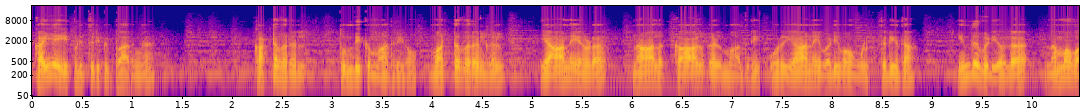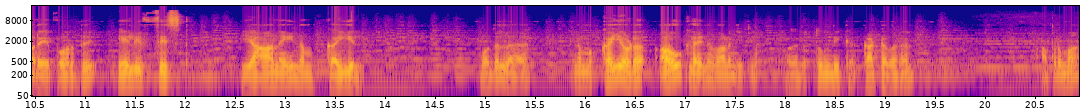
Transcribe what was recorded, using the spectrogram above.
கையை இப்படி திருப்பி பாருங்க. கட்டவிரல் தும்பிக்கு மாதிரியும் மற்ற விரல்கள் யானையோட நாலு கால்கள் மாதிரி ஒரு யானை வடிவம் உங்களுக்கு தெரியுதா? இந்த வீடியோவில் நம்ம வரைய போகிறது எலிஃபிஸ்ட் யானை நம் கையில். முதல்ல நம்ம கையோட அவுட்லைனை வரைஞ்சிக்கலாம். முதல்ல தும்பிக்க கட்டவரல் அப்புறமா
